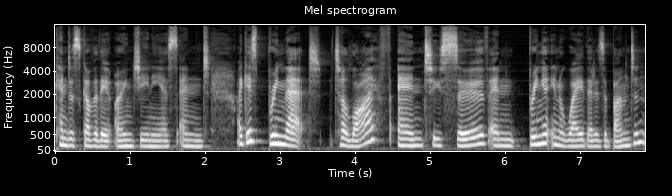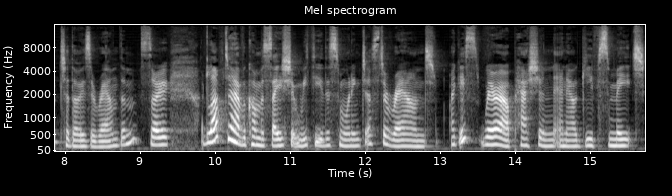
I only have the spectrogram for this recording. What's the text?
can discover their own genius and, I guess, bring that to life and to serve and bring it in a way that is abundant to those around them. So, I'd love to have a conversation with you this morning just around, I guess, where our passion and our gifts meet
